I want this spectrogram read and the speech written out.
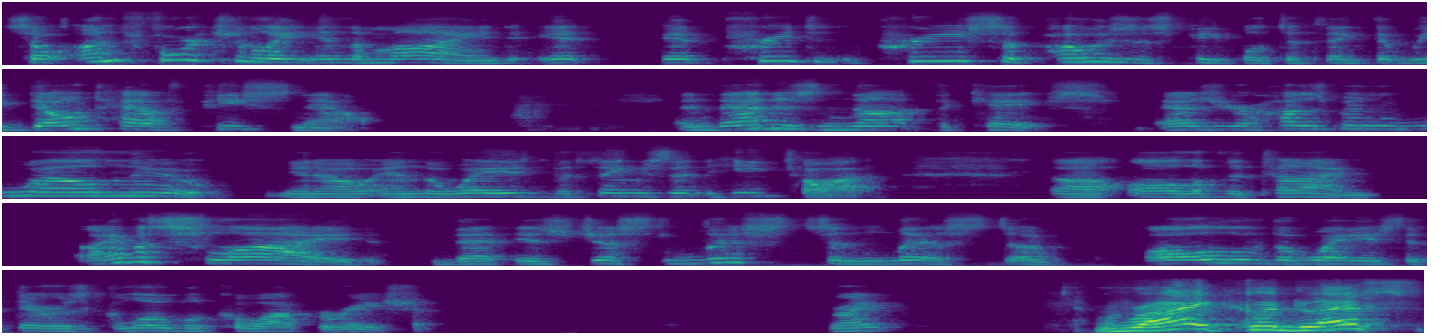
So unfortunately in the mind it it pre- presupposes people to think that we don't have peace now. And that is not the case. As your husband well knew you know and the ways the things that he taught uh, all of the time. I have a slide that is just lists and lists of all of the ways that there is global cooperation. Right? Right. Good bless.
